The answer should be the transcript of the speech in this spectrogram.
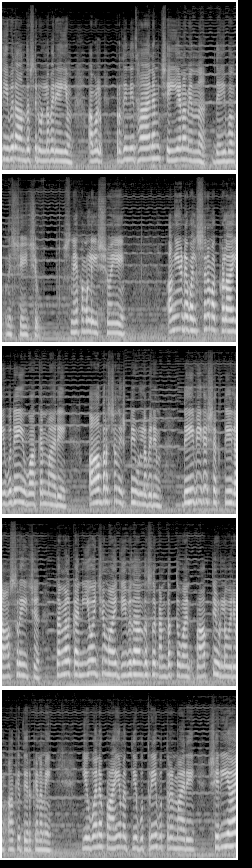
ജീവിതാന്തസ്സിലുള്ളവരെയും അവൾ പ്രതിനിധാനം ചെയ്യണമെന്ന് ദൈവം നിശ്ചയിച്ചു. സ്നേഹമുള്ള ഈശോയെ അങ്ങയുടെ വത്സര മക്കളായ യുവതേ യുവാക്കന്മാരെ ആദർശനിഷ്ഠയുള്ളവരും ദൈവിക ശക്തിയിൽ ആശ്രയിച്ച് തങ്ങൾക്ക് അനുയോജ്യമായ ജീവിതാന്തസ് കണ്ടെത്തുവാൻ പ്രാപ്തിയുള്ളവരും ആക്കി തീർക്കണമേ. യൗവന പ്രായമെത്തിയ പുത്രീപുത്രന്മാരെ ശരിയായ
